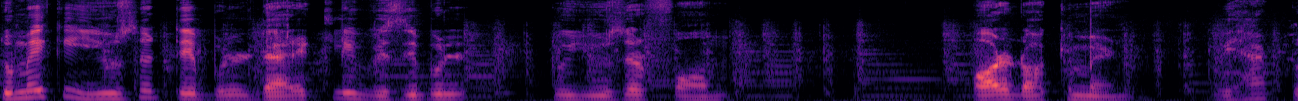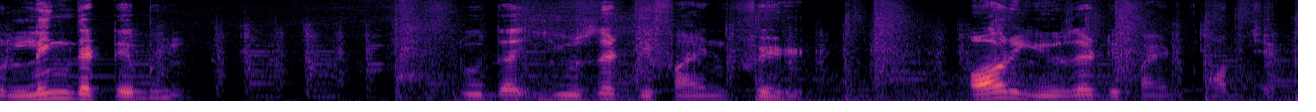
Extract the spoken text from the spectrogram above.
To make a user table directly visible to user form or document, we have to link the table to the user defined field or user defined object.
